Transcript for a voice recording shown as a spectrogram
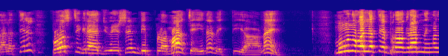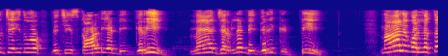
തലത്തിൽ പോസ്റ്റ് ഗ്രാജുവേഷൻ ഡിപ്ലോമ ചെയ്ത വ്യക്തിയാണ്. മൂന്ന് കൊല്ലത്തെ പ്രോഗ്രാം നിങ്ങൾ ചെയ്തു which is called a degree മേജറിലെ ഡിഗ്രി കിട്ടി. നാല് കൊല്ലത്തെ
